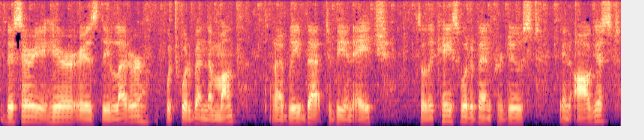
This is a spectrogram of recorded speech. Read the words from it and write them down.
This area here is the letter, which would have been the month, and I believe that to be an H. So the case would have been produced in August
